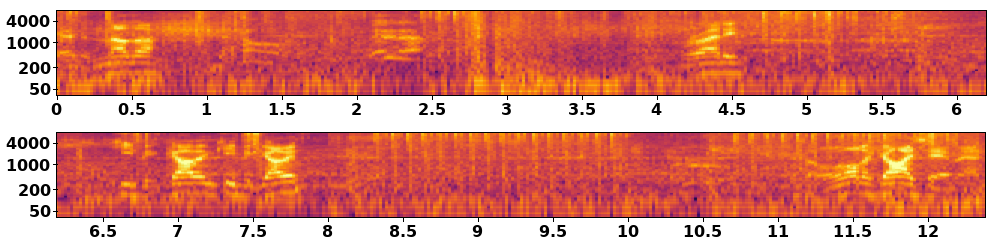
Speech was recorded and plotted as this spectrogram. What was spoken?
There's another. Righty. Keep it going, keep it going. There's a lot of guys here, man.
